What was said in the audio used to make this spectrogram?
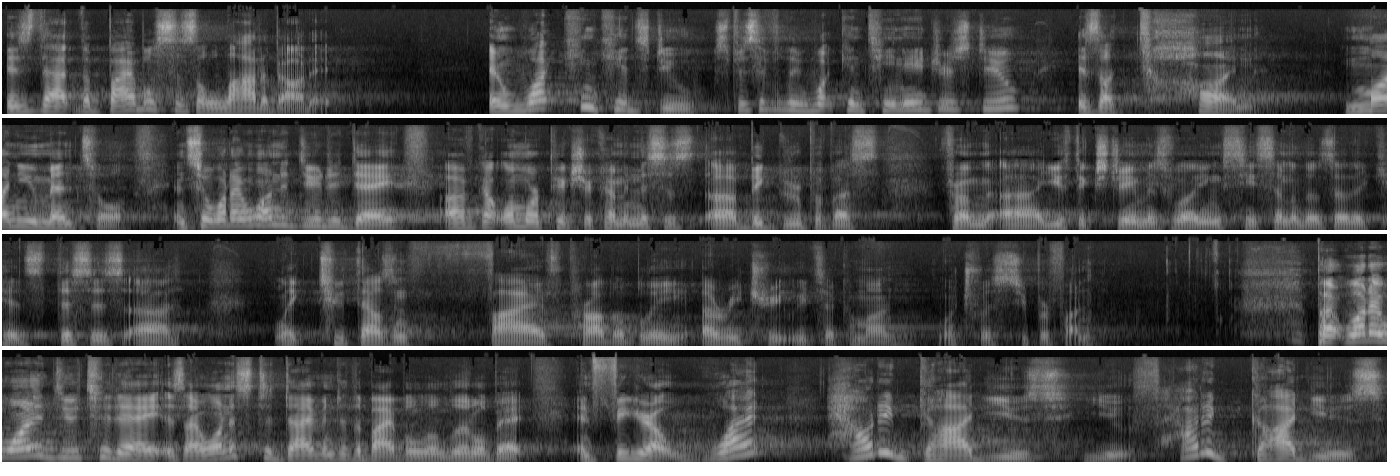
is that the Bible says a lot about it. And what can kids do, specifically what can teenagers do, is a ton, monumental. And so, what I want to do today, I've got one more picture coming. This is a big group of us from uh, Youth Extreme as well. You can see some of those other kids. This is uh, like 2005, probably, a retreat we took them on, which was super fun. But what I want to do today is I want us to dive into the Bible a little bit and figure out what, how did God use youth? How did God use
